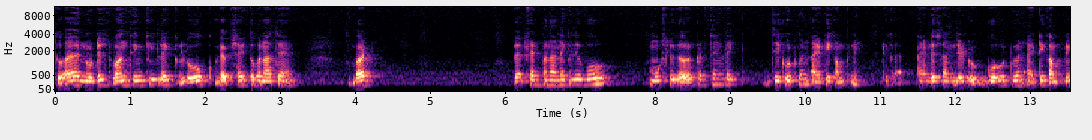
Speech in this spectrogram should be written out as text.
तो आई नोटिस वन थिंग कि लाइक लोग वेबसाइट तो बनाते हैं बट वेबसाइट बनाने के लिए वो मोस्टली क्या करते हैं like they go to an I T company ठीक है I understand they go to an IT company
